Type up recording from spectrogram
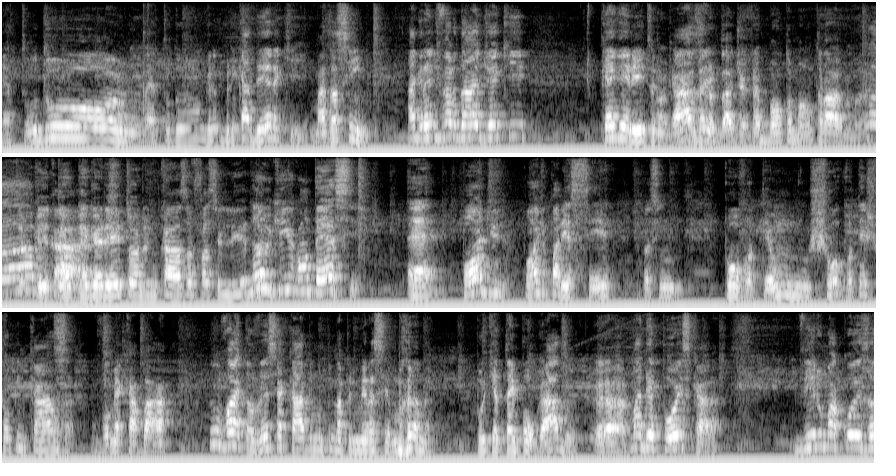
é tudo é tudo brincadeira aqui. Mas assim, a grande verdade é que Kegerator em A casa. grande verdade é que é bom tomar um trago, né? Claro, ter, ter o Kegerator em casa facilita. Não, e o que, que acontece? É, pode, pode parecer, tipo assim, pô, vou ter um show, vou ter show em casa, vou me acabar. Não vai, talvez se acabe na primeira semana, porque tá empolgado, É. mas depois, cara, vira uma coisa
